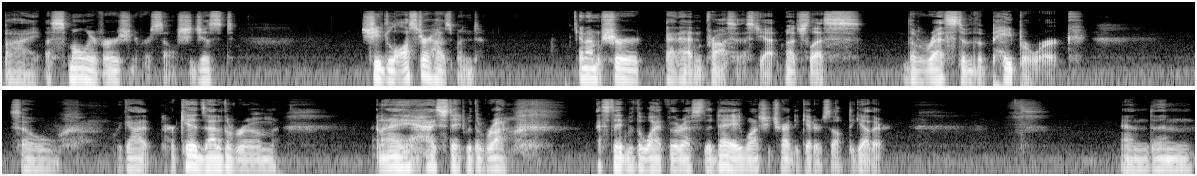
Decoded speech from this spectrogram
by a smaller version of herself. She just she'd lost her husband, and I'm sure that hadn't processed yet, much less the rest of the paperwork. So we got her kids out of the room and I I stayed with the I stayed with the wife for the rest of the day while she tried to get herself together. And then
